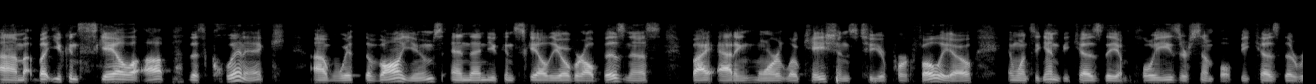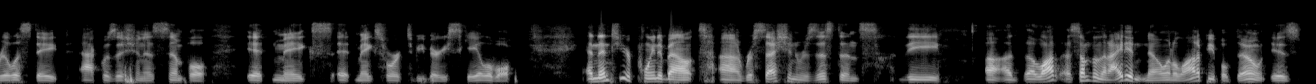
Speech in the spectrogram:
Um, but you can scale up this clinic uh, with the volumes, and then you can scale the overall business by adding more locations to your portfolio. And once again, because the employees are simple, because the real estate acquisition is simple, it makes it makes for it to be very scalable. And then to your point about uh, recession resistance, the uh, a lot something that I didn't know and a lot of people don't is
